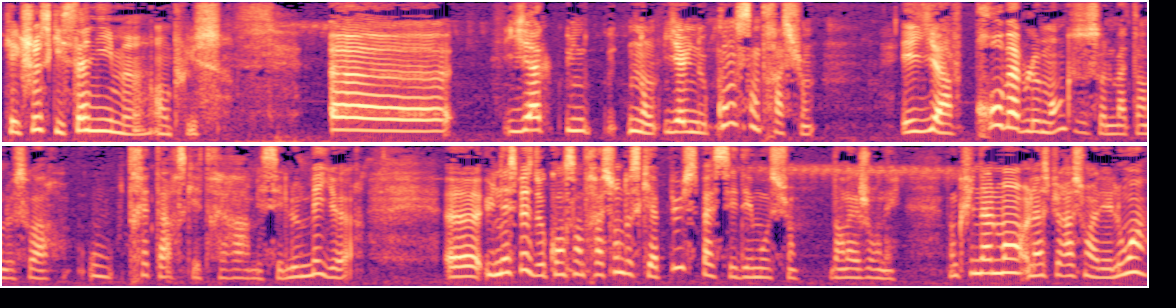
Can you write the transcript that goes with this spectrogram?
quelque chose qui s'anime en plus? Euh, y a une, non, il y a une concentration et il y a probablement, que ce soit le matin, le soir ou très tard, ce qui est très rare, mais c'est le meilleur, euh, une espèce de concentration de ce qui a pu se passer d'émotion dans la journée. Donc finalement, l'inspiration, elle est loin.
